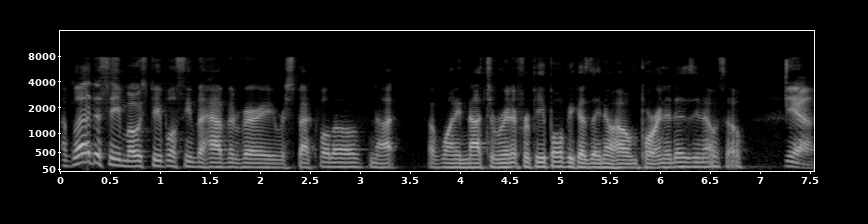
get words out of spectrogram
I'm glad to see most people seem to have been very respectful though of not of wanting not to ruin it for people because they know how important it is, you know. So Yeah,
